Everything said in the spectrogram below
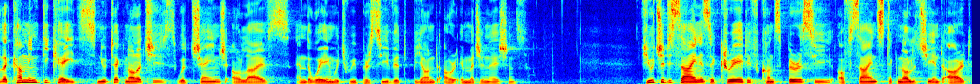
the coming decades, new technologies will change our lives and the way in which we perceive it beyond our imaginations. Future design is a creative conspiracy of science, technology, and art,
